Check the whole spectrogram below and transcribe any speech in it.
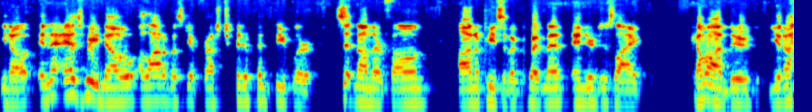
you know, and as we know, a lot of us get frustrated when people are sitting on their phone on a piece of equipment, and you're just like, come on, dude. You know,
